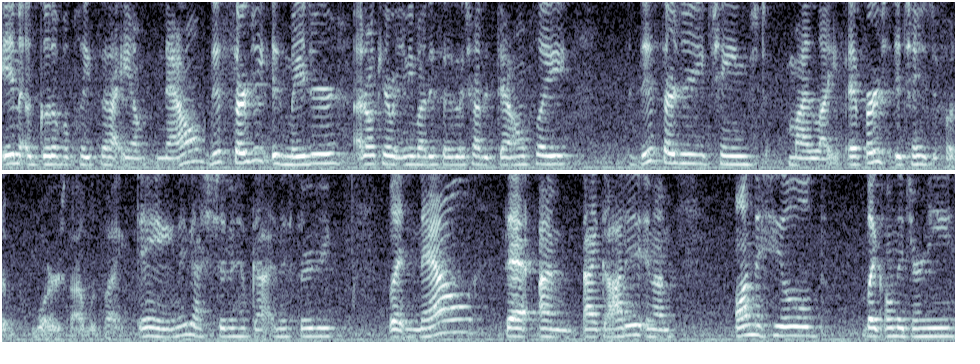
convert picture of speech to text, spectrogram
in a good of a place that i am now. This surgery is major. I don't care what anybody says. They try to downplay. This surgery changed my life. At first it changed it for the worse. I was like dang maybe i shouldn't have gotten this surgery. But now that i'm i got it and i'm on the healed like on the journey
